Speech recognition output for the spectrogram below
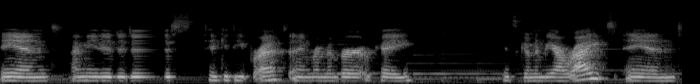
And I needed to just take a deep breath and remember, okay, it's going to be all right. And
